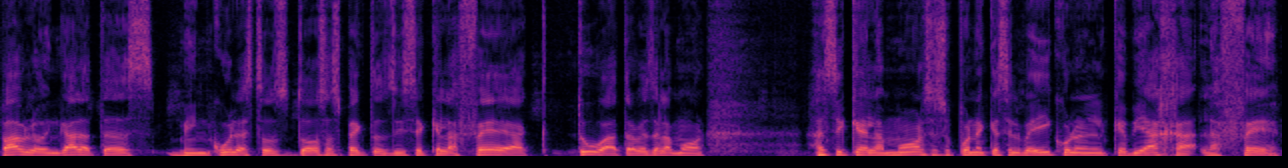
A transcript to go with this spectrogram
Pablo en Gálatas vincula estos dos aspectos. Dice que la fe actúa a través del amor. Así que el amor se supone que es el vehículo en el que viaja la fe,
